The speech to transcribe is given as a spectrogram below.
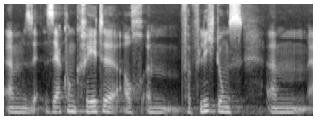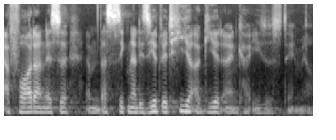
ähm, sehr, sehr, konkrete auch ähm, Verpflichtungserfordernisse, ähm, dass signalisiert wird, hier agiert ein KI-System. Ja.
